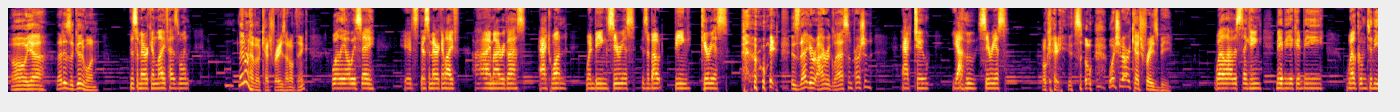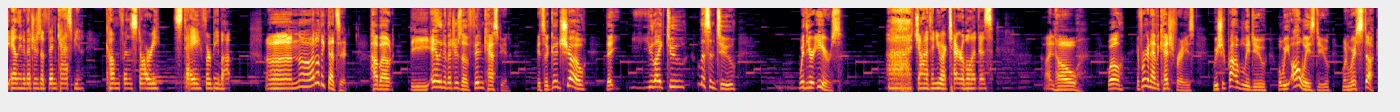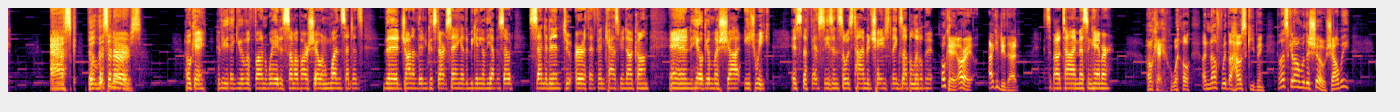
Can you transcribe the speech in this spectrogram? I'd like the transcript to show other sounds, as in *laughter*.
Oh, yeah, that is a good one. This American Life has one. They don't have a catchphrase, I don't think. Well, they always say, It's This American Life. I'm Ira Glass. Act 1, when being serious is about being curious. *laughs* Wait, is that your Ira Glass impression? Act 2, Yahoo Serious. Okay, *laughs* so what should our catchphrase be? Well, I was thinking maybe it could be Welcome to the Alien Adventures of Finn Caspian. Come for the story, stay for bebop. Uh, no, I don't think that's it. How about The Alien Adventures of Finn Caspian? It's a good show that you like to listen to with your ears. Ah, Jonathan, you are terrible at this. I know. Well, if we're going to have a catchphrase, we should probably do what we always do when we're stuck. Ask the listeners. Okay, if you think you have a fun way to sum up our show in one sentence that Jonathan could start saying at the beginning of the episode, send it in to earth at finncaspian.com and he'll give him a shot each week. It's the fifth season, so it's time to change things up a little bit. Okay, all right, I can do that. It's about time, Messinghammer. Okay, *laughs* well, enough with the housekeeping, and let's get on with the show, shall we?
